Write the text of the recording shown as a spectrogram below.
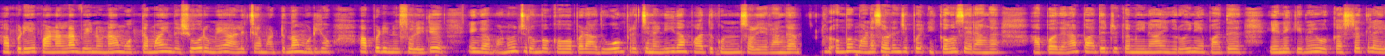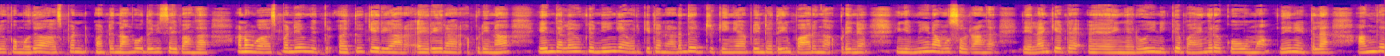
அப்படியே பணம்லாம் வேணும்னா மொத்தமாக இந்த ஷோரூமே அழிச்சா மட்டும்தான் முடியும் அப்படின்னு சொல்லிட்டு எங்கள் மனோஜ் ரொம்ப கோவப்பட அதுவும் பிரச்சனை நீ தான் பார்த்துக்கணும்னு சொல்லிடுறாங்க. ரொம்ப மனசுடைஞ்சு போய் நிற்கவும் செய்கிறாங்க அப்போ அதெல்லாம் பார்த்துட்டு இருக்க மீனா எங்கள் ரோஹினியை பார்த்து என்றைக்குமே ஒரு கஷ்டத்தில் இருக்கும்போது ஹஸ்பண்ட் மட்டும்தாங்க உதவி செய்வாங்க. ஆனால் உங்கள் ஹஸ்பண்டே உங்க தூ- தூக்கி எறியார் எறிகிறார் அப்படின்னா எந்த அளவுக்கு நீங்கள் அவர்கிட்ட நடந்துட்டு இருக்கீங்க அப்படின்றதையும் பாருங்கள் அப்படின்னு இங்கே மீனாவும் சொல்கிறாங்க இதெல்லாம் கேட்ட எங்கள் ரோஹினிக்கு பயங்கர கோவமா அதே நேரத்தில் அங்கே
